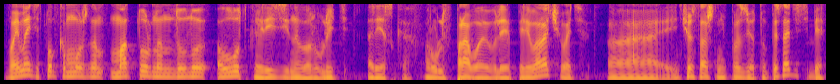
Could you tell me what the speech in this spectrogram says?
Понимаете, только можно моторно-надувной лодкой резиново рулить резко. Руль вправо и влево переворачивать, э, ничего страшного не произойдет. Но представьте себе,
